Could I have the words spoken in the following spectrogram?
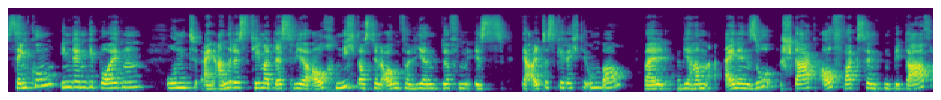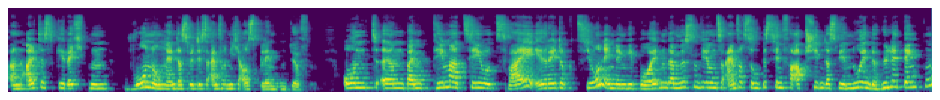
Senkung in den Gebäuden. Und ein anderes Thema, das wir auch nicht aus den Augen verlieren dürfen, ist der altersgerechte Umbau weil wir haben einen so stark aufwachsenden Bedarf an altersgerechten Wohnungen, dass wir das einfach nicht ausblenden dürfen. Und ähm, beim Thema CO2-Reduktion in den Gebäuden, da müssen wir uns einfach so ein bisschen verabschieden, dass wir nur in der Hülle denken,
